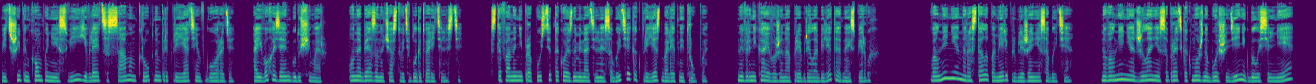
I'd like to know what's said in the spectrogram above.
ведь Shipping Company SV является самым крупным предприятием в городе, а его хозяин — будущий мэр. Он обязан участвовать в благотворительности. Стефана не пропустит такое знаменательное событие, как приезд балетной труппы. Наверняка его жена приобрела билеты одна из первых. Волнение нарастало по мере приближения события. Но волнение от желания собрать как можно больше денег было сильнее,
